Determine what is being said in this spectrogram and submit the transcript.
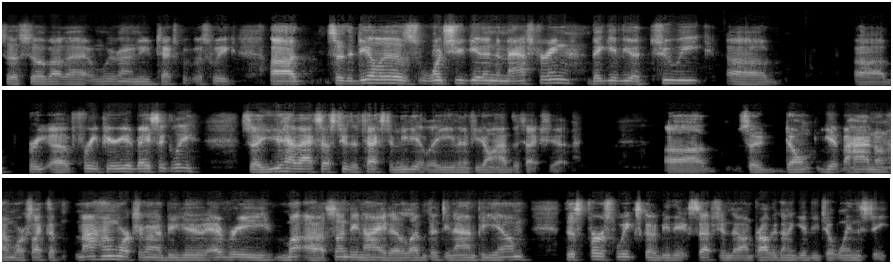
So still about that, and we're going to need a textbook this week. Uh, so the deal is, once you get into mastering, they give you a two-week uh, uh, free, uh, free period, basically. So you have access to the text immediately, even if you don't have the text yet. Uh, so don't get behind on homeworks. Like the my homeworks are going to be due every uh, Sunday night at 11:59 p.m. This first week's going to be the exception, though. I'm probably going to give you till Wednesday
